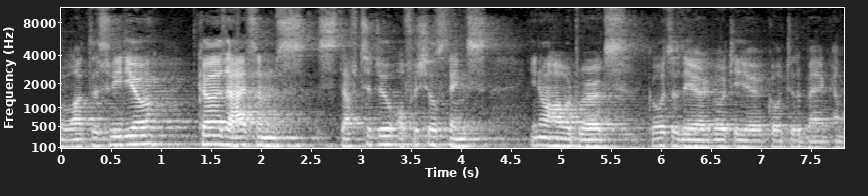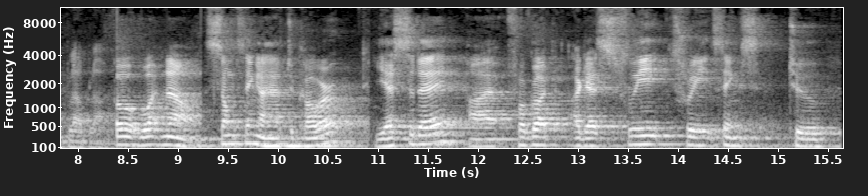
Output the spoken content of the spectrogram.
about this video? Because I had some stuff to do, official things. You know how it works. Go to there, go to here, go to the bank and blah blah. So what now? Something I have to cover. Yesterday I forgot I guess three three things to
